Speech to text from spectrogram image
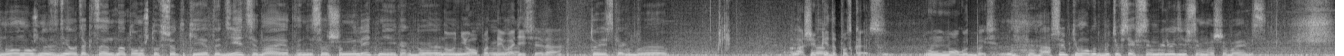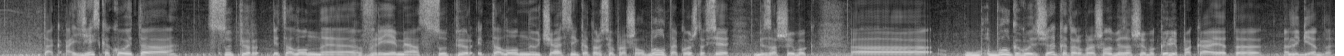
но нужно сделать акцент на том, что все-таки это дети, да, это несовершеннолетние, как бы. Ну, неопытные да. водители, да. То есть, как бы, Ошибки допускаются? Ну, могут быть. ошибки могут быть у всех, все мы люди, все мы ошибаемся. Так, а есть какое-то супер эталонное время, супер эталонный участник, который все прошел? Был такое, что все без ошибок? э, был какой-то человек, который прошел без ошибок? Или пока это легенда?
